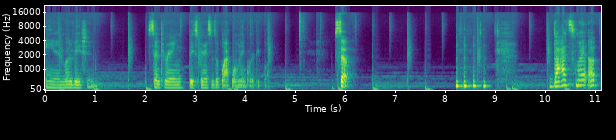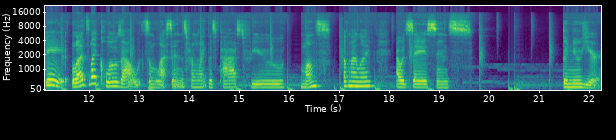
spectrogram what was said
and motivation, centering the experiences of Black women and queer people. So, that's my update. Let's like close out with some lessons from like this past few months of my life. I would say since the new year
